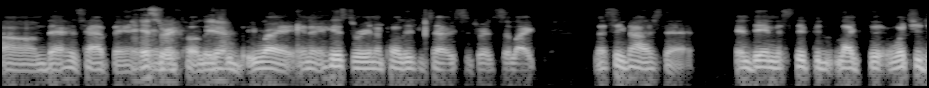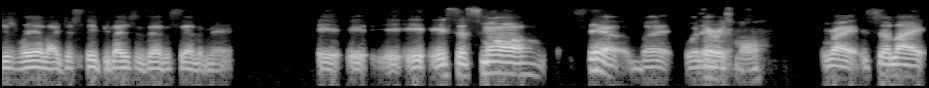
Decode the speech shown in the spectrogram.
um, that has happened in history. In police, yeah. right? In a history in a police brutality situation. So like, let's acknowledge that. And then the stipul like the what you just read, like the stipulations of the settlement. It, it, it it's a small step, but whatever. Very small. Right. So like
